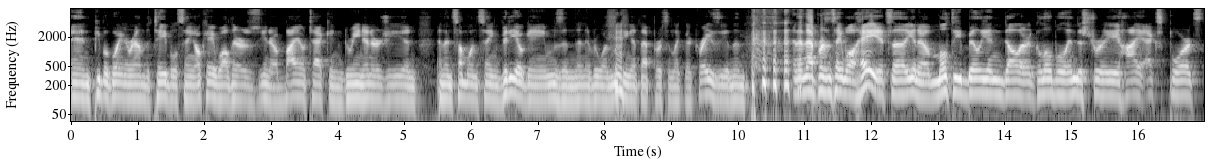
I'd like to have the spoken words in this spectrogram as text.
and people going around the table saying, okay, well, there's you know biotech and green energy, and and then someone saying video games, and then everyone looking at that person like they're crazy, and then and then that person saying, well, hey, it's a you know multi-billion dollar global industry, high exports,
